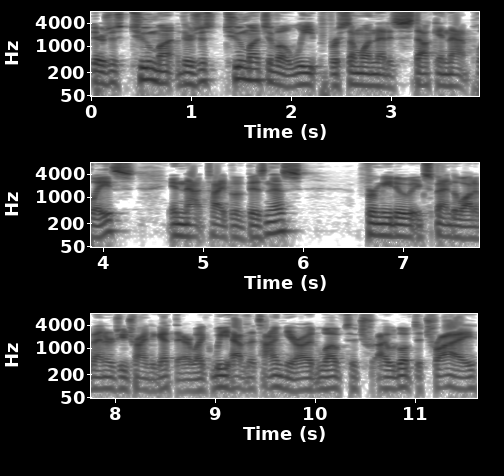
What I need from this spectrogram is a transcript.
there's just too much. There's just too much of a leap for someone that is stuck in that place in that type of business for me to expend a lot of energy trying to get there. Like we have the time here. I'd love to. Tr- I would love to try,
